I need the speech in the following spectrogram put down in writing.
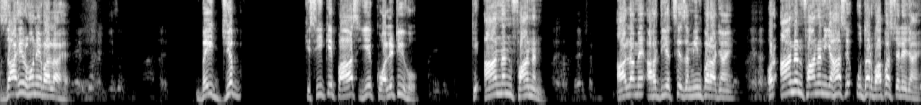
ظاہر ہونے والا ہے۔ بھائی جب کسی کے پاس یہ کوالٹی ہو کہ آنن فانن عالم احدیت سے زمین پر آ جائیں اور آنن فانن یہاں سے ادھر واپس چلے جائیں،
